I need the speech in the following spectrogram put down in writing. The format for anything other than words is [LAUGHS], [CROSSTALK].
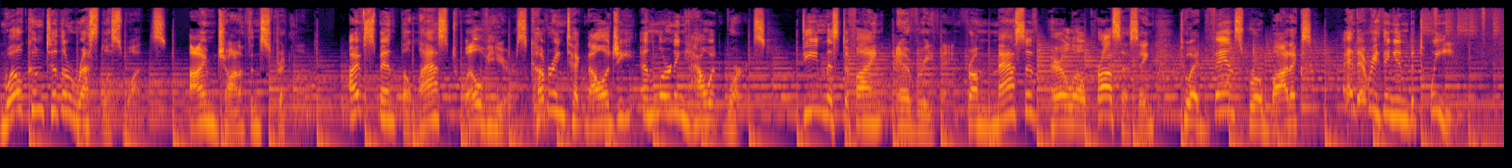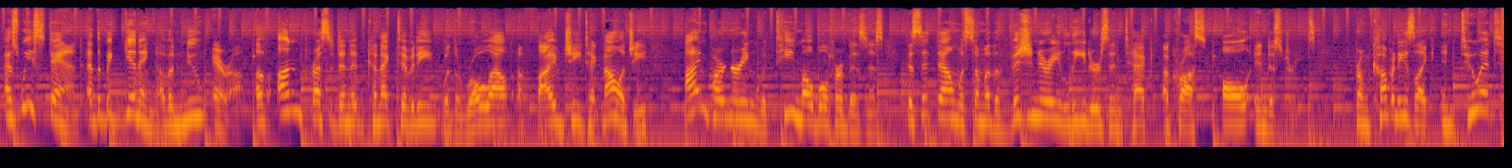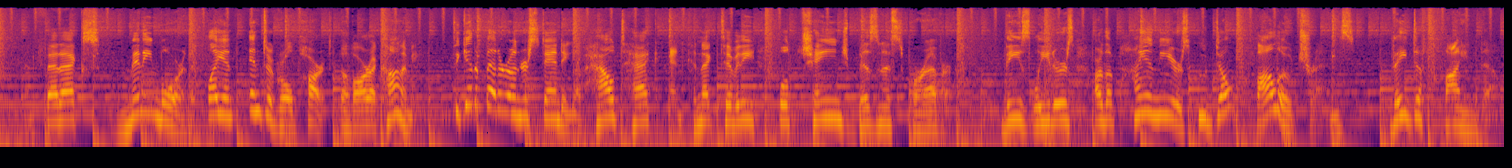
Welcome to The Restless Ones. I'm Jonathan Strickland. I've spent the last 12 years covering technology and learning how it works, demystifying everything from massive parallel processing to advanced robotics and everything in between. As we stand at the beginning of a new era of unprecedented connectivity with the rollout of 5G technology, I'm partnering with T Mobile for Business to sit down with some of the visionary leaders in tech across all industries. From companies like Intuit and FedEx, and many more that play an integral part of our economy, to get a better understanding of how tech and connectivity will change business forever. These leaders are the pioneers who don't follow trends, they define them.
